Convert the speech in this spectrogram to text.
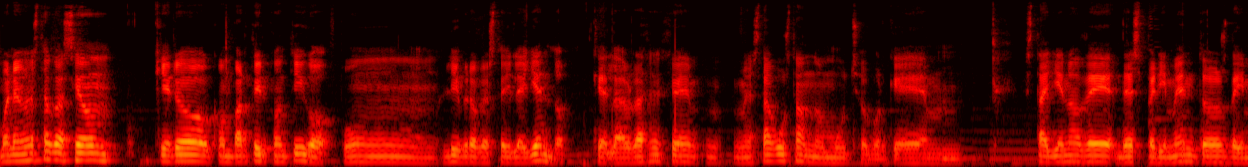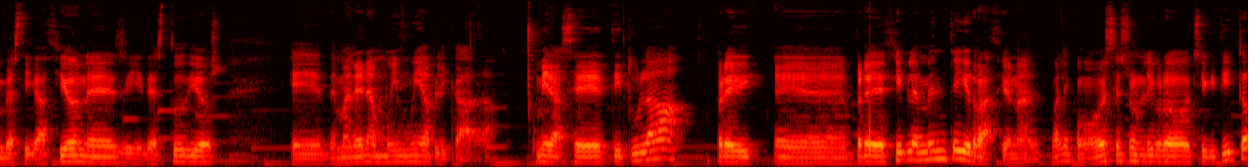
Bueno, en esta ocasión quiero compartir contigo un libro que estoy leyendo, que la verdad es que me está gustando mucho porque mm, está lleno de, experimentos, de investigaciones y de estudios eh, de manera muy muy aplicada. Mira, se titula eh, Predeciblemente Irracional, ¿vale? Como ves es un libro chiquitito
